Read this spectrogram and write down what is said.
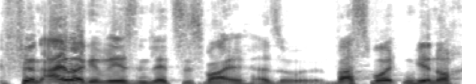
für ein Eimer gewesen letztes Mal. Also was wollten wir noch?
